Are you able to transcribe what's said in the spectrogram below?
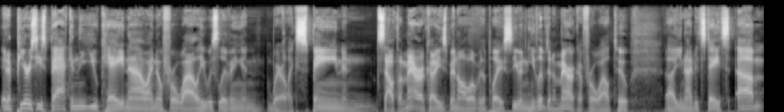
It appears he's back in the UK now. I know for a while he was living in where, like Spain and South America. He's been all over the place. Even he lived in America for a while too, uh, United States. Um,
